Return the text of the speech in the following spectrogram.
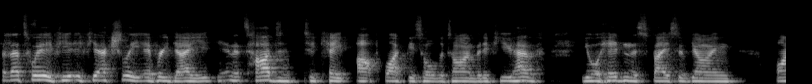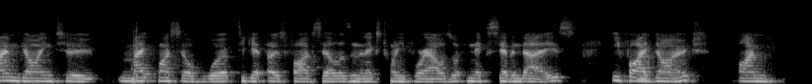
But that's where if you if you actually every day and it's hard to, to keep up like this all the time. But if you have your head in the space of going, I'm going to make myself work to get those five sellers in the next 24 hours or next seven days. If I hmm. don't, I'm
